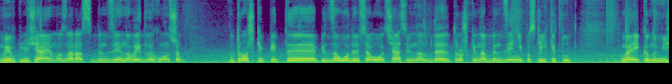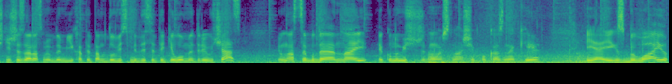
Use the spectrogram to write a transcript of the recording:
Ми включаємо зараз бензиновий двигун, щоб трошки під, е, підзаводився. От, зараз він у нас буде трошки на бензині, оскільки тут найекономічніше. Зараз ми будемо їхати там до 80 км в час. І у нас це буде найекономічніше. Ось наші показники. Я їх збиваю.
